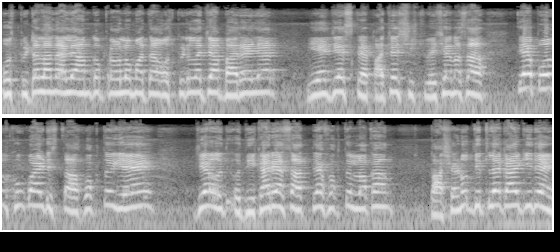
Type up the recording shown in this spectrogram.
हॉस्पिटलान आयल्यार आमकां प्रॉब्लम जाता हॉस्पिटलाच्या भायर आयल्यार हें जें स्क्रॅपाचें सिच्युएशन आसा तें पळोवन खूब वायट दिसता. फक्त हे जे अधिकारी आसात ते फक्त लोकांक भाशणूच दितले काय कितें?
